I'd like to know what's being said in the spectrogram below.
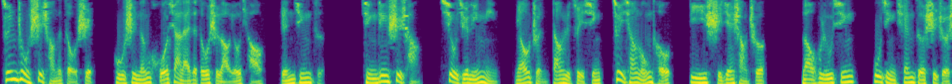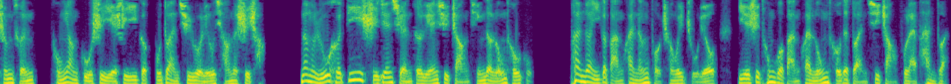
尊重市场的走势。股市能活下来的都是老油条、人精子，紧盯市场，嗅觉灵敏，瞄准当日最新最强龙头，第一时间上车。老不如新，物竞天择，适者生存。同样，股市也是一个不断去弱留强的市场。那么，如何第一时间选择连续涨停的龙头股？判断一个板块能否成为主流，也是通过板块龙头的短期涨幅来判断。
